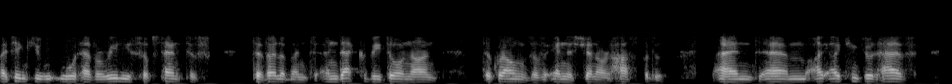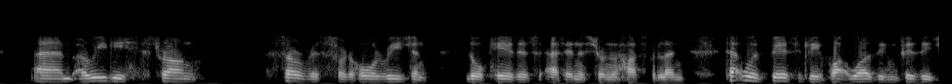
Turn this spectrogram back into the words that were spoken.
I think you would have a really substantive development, and that could be done on the grounds of Ennis General Hospital. And um, I, I, think you'd have um, a really strong service for the whole region located at Ennis General Hospital, and that was basically what was envisaged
